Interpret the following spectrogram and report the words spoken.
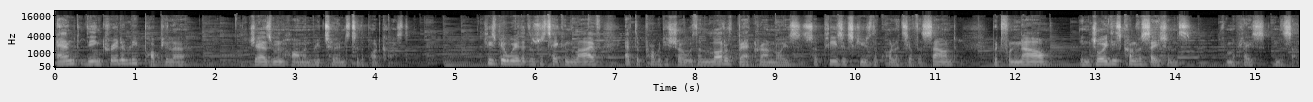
and the incredibly popular Jasmine Harman returns to the podcast. Please be aware that this was taken live at the property show with a lot of background noise, so please excuse the quality of the sound. But for now, enjoy these conversations from a place in the sun.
